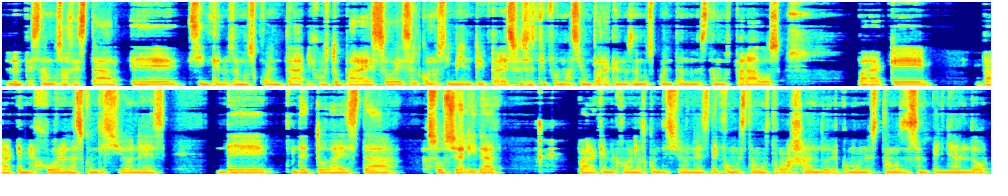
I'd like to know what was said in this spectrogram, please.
lo empezamos a gestar eh, sin que nos demos cuenta y justo para eso es el conocimiento y para eso es esta información, para que nos demos cuenta de dónde estamos parados para que, para que mejoren las condiciones de, de toda esta socialidad, para que mejoren las condiciones de cómo estamos trabajando, de cómo nos estamos desempeñando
